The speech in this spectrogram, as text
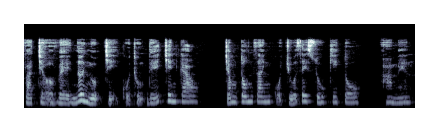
và trở về nơi ngự trị của Thượng Đế trên cao trong tôn danh của Chúa Giêsu Kitô. Amen.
